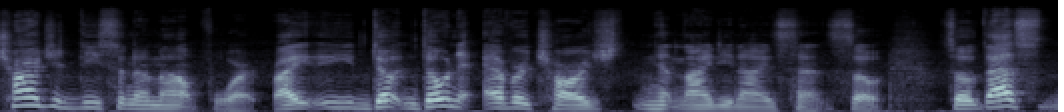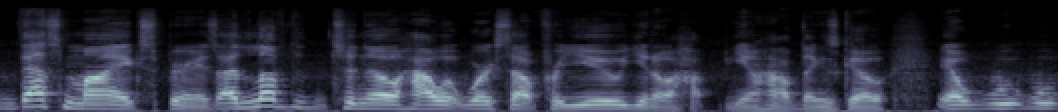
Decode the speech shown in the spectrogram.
charge a decent amount for it, right? You don't don't ever charge 99 cents. So so that's that's my experience. I'd love to know how it works out for you. You know how, you know how things go. You know, we, we,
